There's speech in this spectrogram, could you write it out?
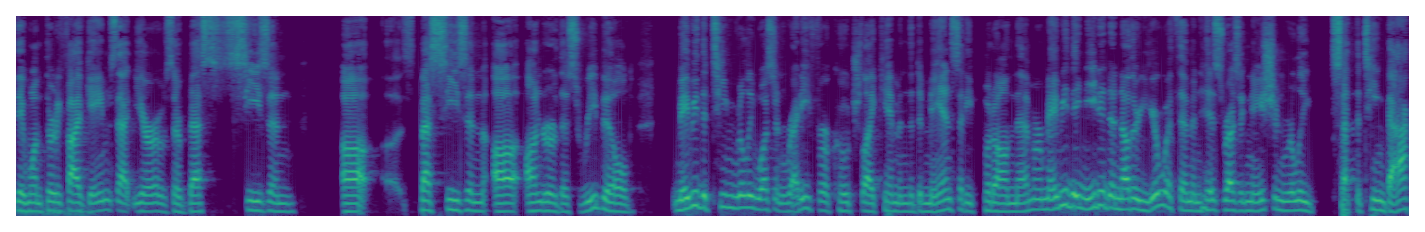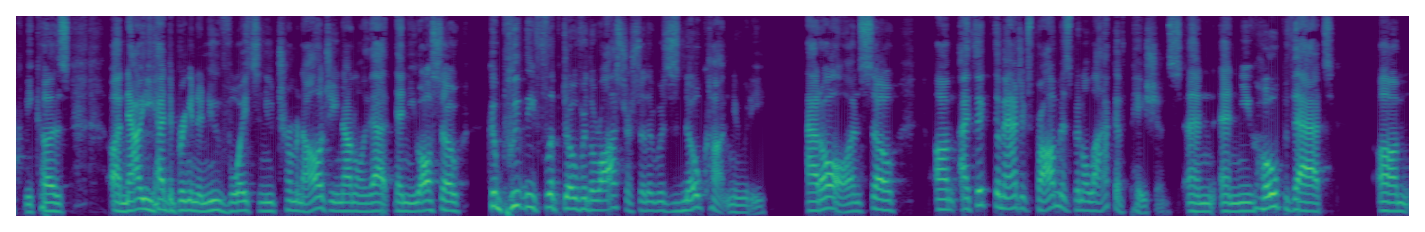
they won 35 games that year. It was their best season uh best season uh under this rebuild. Maybe the team really wasn't ready for a coach like him and the demands that he put on them, or maybe they needed another year with him, and his resignation really set the team back because uh, now you had to bring in a new voice, a new terminology. Not only that, then you also completely flipped over the roster. So there was no continuity at all. And so um, I think the Magic's problem has been a lack of patience. And and you hope that um,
